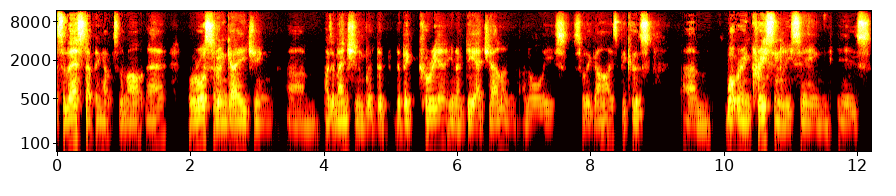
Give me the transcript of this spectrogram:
so they're stepping up to the mark there. We're also engaging, um, as I mentioned, with the, the big courier, you know, DHL and, and all these sort of guys, because um, what we're increasingly seeing is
